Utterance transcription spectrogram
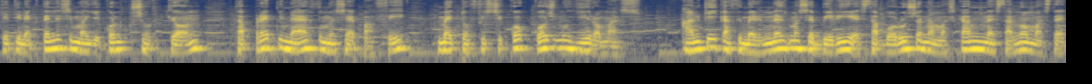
και την εκτέλεση μαγικών ξορκιών, θα πρέπει να έρθουμε σε επαφή με το φυσικό κόσμο γύρω μας. Αν και οι καθημερινές μας εμπειρίες θα μπορούσαν να μας κάνουν να αισθανόμαστε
